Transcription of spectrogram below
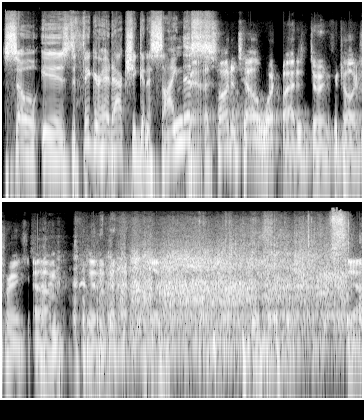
So is the figurehead actually going to sign this? it's hard to tell what Biden's doing, to be totally frank. Um, yeah,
